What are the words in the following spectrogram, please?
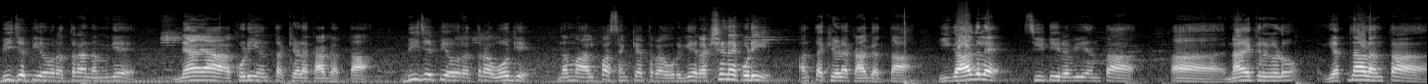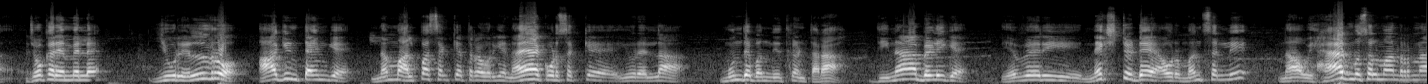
ಬಿ ಜೆ ಪಿಯವ್ರ ಹತ್ರ ನಮಗೆ ನ್ಯಾಯ ಕೊಡಿ ಅಂತ ಕೇಳೋಕ್ಕಾಗತ್ತಾ? ಬಿ ಜೆ ಪಿಯವ್ರ ಹತ್ರ ಹೋಗಿ ನಮ್ಮ ಅಲ್ಪಸಂಖ್ಯಾತರವ್ರಿಗೆ ರಕ್ಷಣೆ ಕೊಡಿ ಅಂತ ಕೇಳೋಕ್ಕಾಗತ್ತಾ? ಈಗಾಗಲೇ ಸಿ ಟಿ ರವಿ ಅಂತ ನಾಯಕರುಗಳು, ಯತ್ನಾಳ್ ಅಂತ, ಜೋಕರ್ ಎಂ ಎಲ್ ಎ ಇವರೆಲ್ಲರೂ ಆಗಿನ ಟೈಮ್ಗೆ ನಮ್ಮ ಅಲ್ಪಸಂಖ್ಯಾತರವ್ರಿಗೆ ನ್ಯಾಯ ಕೊಡ್ಸೋಕ್ಕೆ ಇವರೆಲ್ಲ ಮುಂದೆ ಬಂದು ನಿಂತ್ಕೊಳ್ತಾರ ದಿನ ಬೆಳಿಗ್ಗೆ ಎವ್ರಿ ನೆಕ್ಸ್ಟ್ ಡೇ ಅವ್ರ ಮನಸ್ಸಲ್ಲಿ ನಾವು ಹೇಗೆ ಮುಸಲ್ಮಾನರನ್ನ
